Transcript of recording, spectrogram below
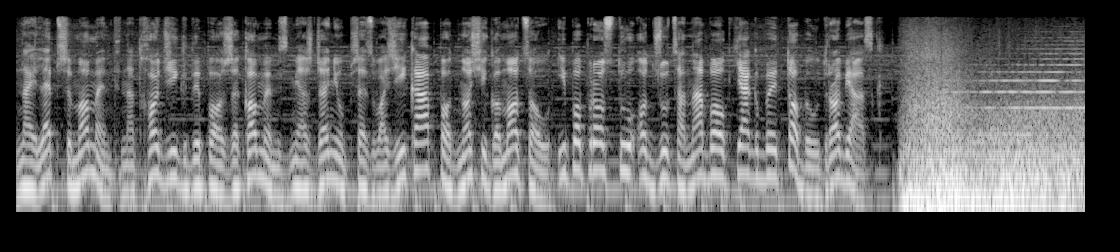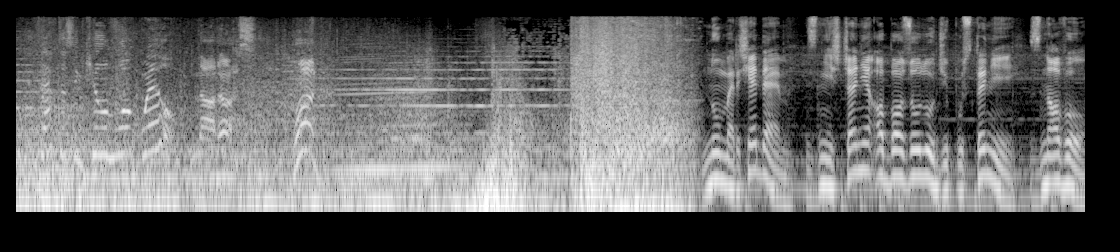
Najlepszy moment nadchodzi, gdy po rzekomym zmiażdżeniu przez łazika podnosi go mocą i po prostu odrzuca na bok, jakby to był drobiazg. Doesn't kill him, what will? Not us. Run! Numer 7. Zniszczenie obozu ludzi pustyni. Znowu.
